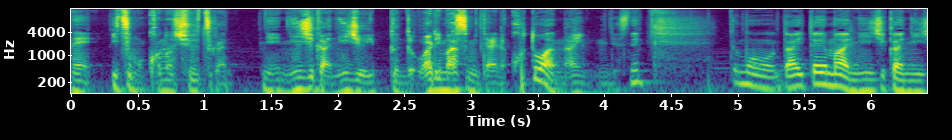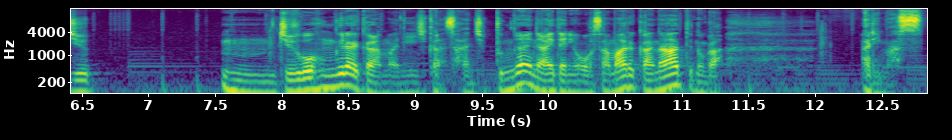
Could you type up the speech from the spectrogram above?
ね、いつもこの手術が、ね、2時間21分で終わりますみたいなことはないんですね。でも大体まあ2時間20うん、15分ぐらいからま2時間30分ぐらいの間に収まるかなっていうのがあります。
